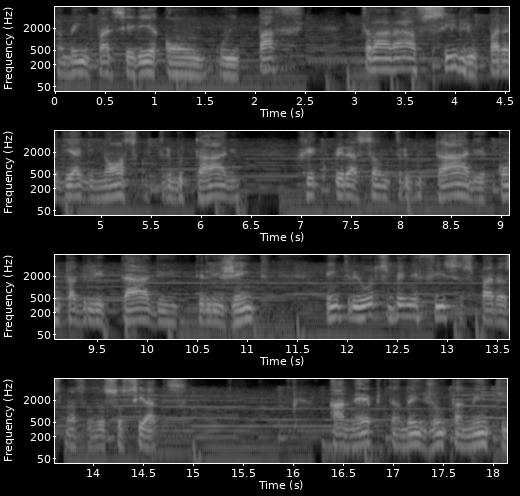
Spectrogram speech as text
também em parceria com o IPAF, trará auxílio para diagnóstico tributário, recuperação tributária, contabilidade inteligente, entre outros benefícios para as nossas associadas. A ANEP também, juntamente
